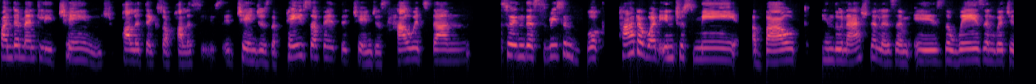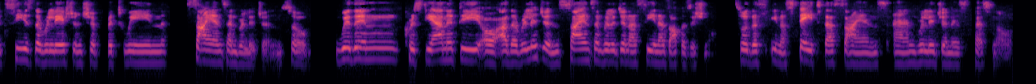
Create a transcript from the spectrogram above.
fundamentally change politics or policies. It changes the pace of it, it changes how it's done. So, in this recent book, part of what interests me about Hindu nationalism is the ways in which it sees the relationship between science and religion. So, within Christianity or other religions, science and religion are seen as oppositional. So the you know state does science and religion is personal.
